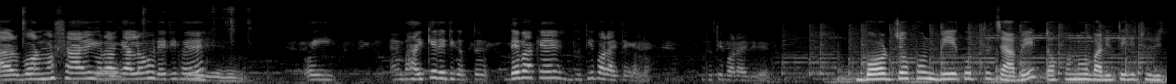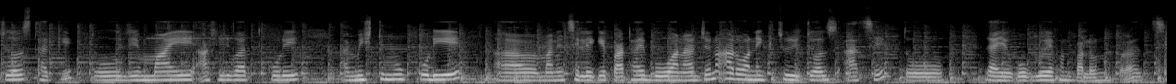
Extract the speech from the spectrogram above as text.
আর বর্মশাই ওরা গেল রেডি হয়ে। ওই ভাইকে রেডি করতে দেবাকে ধুতি পরাইতে গেল। ধুতি পরাই দিবে। বর যখন বিয়ে করতে যাবে, তখনও বাড়িতে কিছু রিচুয়ালস থাকে। তো যে মায়ে আশীর্বাদ করে মিষ্টিমুখ করিয়ে মানে ছেলেকে পাঠায় বউ আনার জন্য। আরও অনেক কিছু রিচুয়ালস আছে। তো যাই হোক, ওগুলো এখন পালন করা হচ্ছে।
